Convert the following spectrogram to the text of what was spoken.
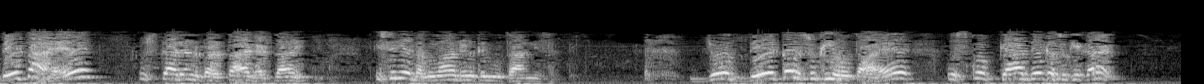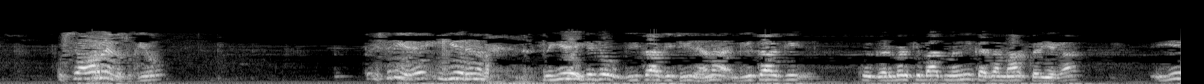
देता है, उसका ऋण बढ़ता है, घटता है इसलिए भगवान ऋण कभी उतार नहीं सकते। जो देकर सुखी होता है, उसको क्या देकर सुखी करें? उससे और नहीं तो सुखी हो। तो इसलिए ये ऋण तो ये ये जो गीता की चीज़ है ना, गीता की कोई गड़बड़ की बात मैं नहीं कहता, माफ़ करिएगा। ये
